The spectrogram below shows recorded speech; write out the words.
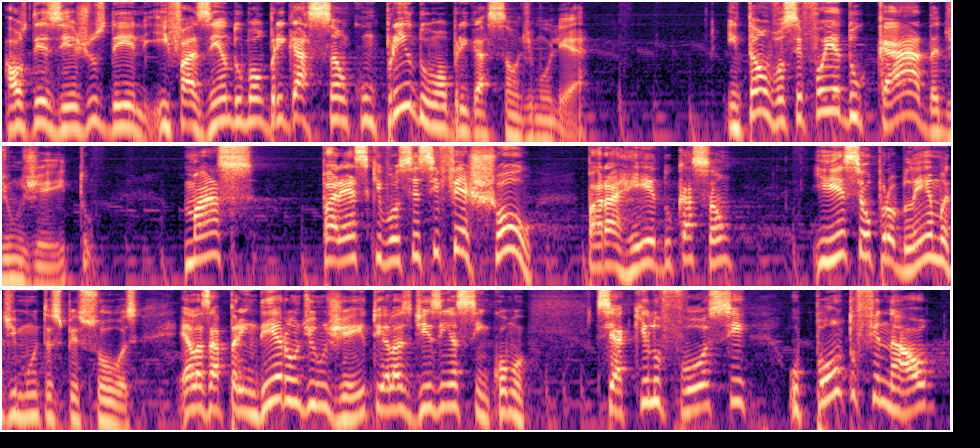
aos desejos dele e fazendo uma obrigação, cumprindo uma obrigação de mulher. Então você foi educada de um jeito, mas parece que você se fechou para a reeducação. E esse é o problema de muitas pessoas. Elas aprenderam de um jeito e elas dizem assim, como se aquilo fosse o ponto final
